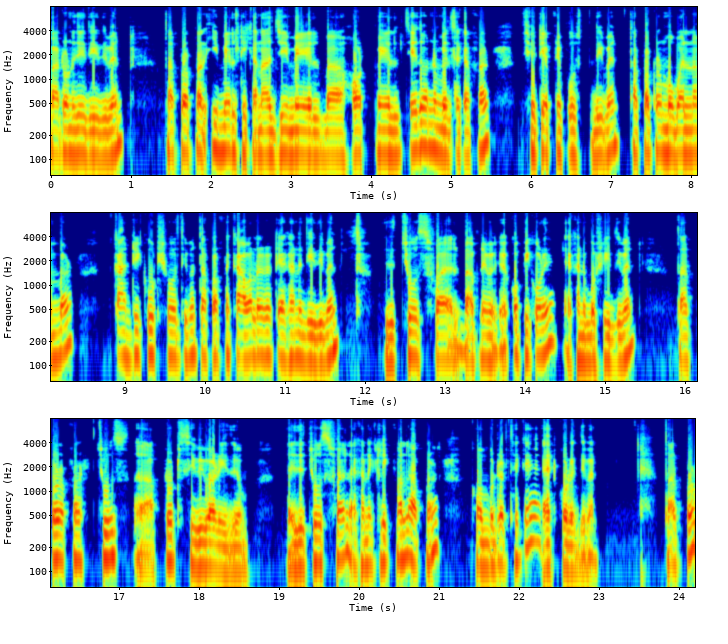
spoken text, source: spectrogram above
কার্ড অনুযায়ী দিয়ে দিবেন। তারপর আপনার ইমেল ঠিকানা জিমেল বা হটমেল যে ধরনের মেল থাকে আপনার সেটি আপনি পোস্ট দিবেন। তারপর আপনার মোবাইল নাম্বার কান্ট্রি কোড সহ দিবেন। তারপর আপনার কাভার লেটারটা এখানে দিয়ে দিবেন। চুজ ফাইল বা আপনি কপি করে এখানে বসিয়ে দিবেন। তারপর আপনার চুজ আপলোড সিভি বা রিজিউম এই যে চুজ ফাইল এখানে ক্লিক মারলে আপনার কম্পিউটার থেকে অ্যাড করে দিবেন। তারপর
